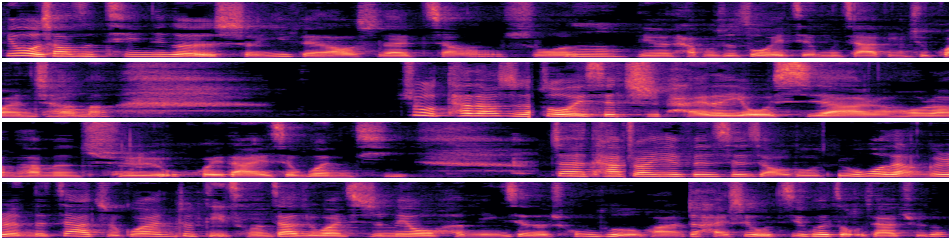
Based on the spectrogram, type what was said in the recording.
因为我上次听那个沈一菲老师在讲说，嗯因为他不是作为节目嘉宾去观察嘛，就他当时做了一些纸牌的游戏啊，然后让他们去回答一些问题。站在他专业分析的角度，如果两个人的价值观就底层价值观其实没有很明显的冲突的话，这还是有机会走下去的。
